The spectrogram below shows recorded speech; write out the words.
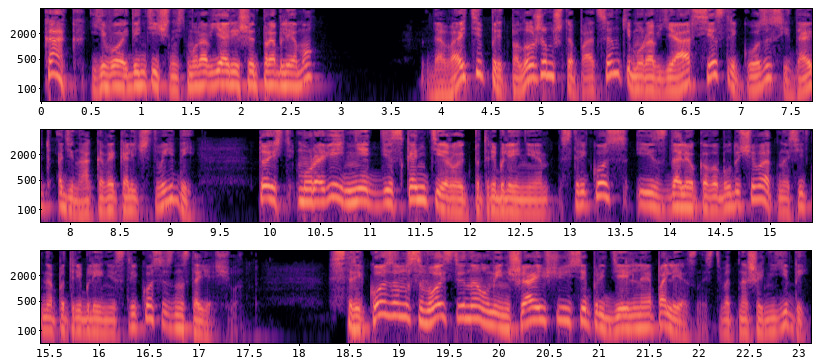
Как его идентичность муравья решит проблему? Давайте предположим, что по оценке муравья все стрекозы съедают одинаковое количество еды. То есть муравей не дисконтирует потребление стрекоз из далекого будущего относительно потребления стрекоз из настоящего. Стрекозам свойственна уменьшающаяся предельная полезность в отношении еды,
